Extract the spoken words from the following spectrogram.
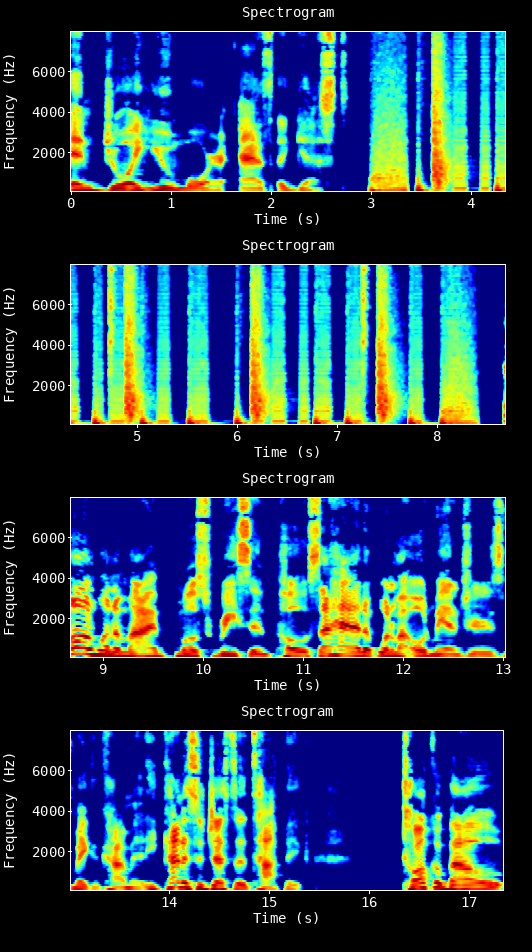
enjoy you more as a guest. On one of my most recent posts, I had one of my old managers make a comment. He kind of suggested a topic. Talk about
